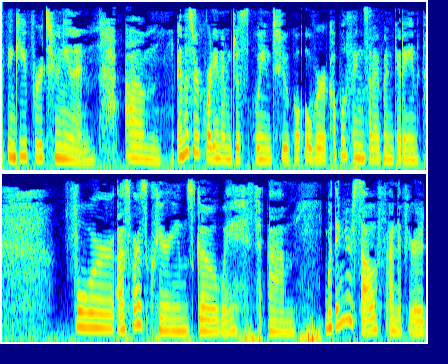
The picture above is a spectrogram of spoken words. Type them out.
thank you for tuning in. Um, in this recording, I'm just going to go over a couple of things that I've been getting for as far as clearings go with um, within yourself, and if you're a,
